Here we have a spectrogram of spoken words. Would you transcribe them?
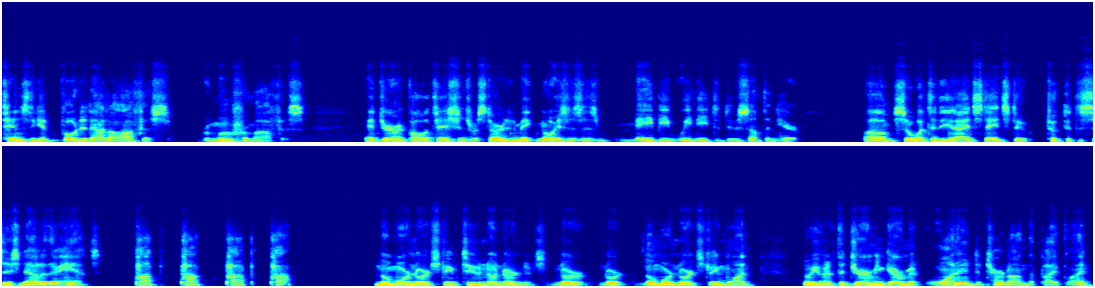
tends to get voted out of office, removed from office. And German politicians were starting to make noises as maybe we need to do something here. Um, so what did the United States do? Took the decision out of their hands. Pop, pop, pop, pop. No more Nord Stream 2, no Nord, Nord, Nord, no more Nord Stream 1. So even if the German government wanted to turn on the pipeline,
